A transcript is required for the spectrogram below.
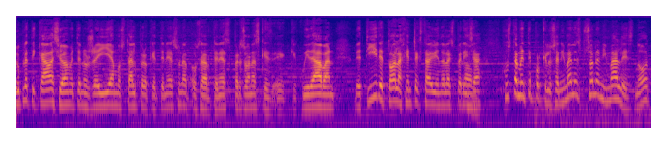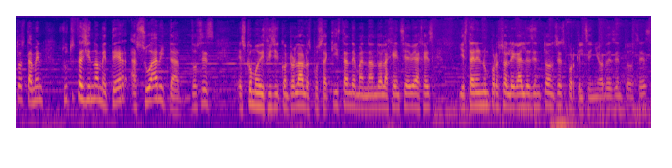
Tú platicabas y obviamente nos reíamos tal, pero que tenías una, o sea, tenías personas que, eh, que cuidaban de ti y de toda la gente que estaba viviendo la experiencia, justamente porque los animales pues, son animales, ¿no? Entonces también tú te estás yendo a meter a su hábitat, entonces es como difícil controlarlos. Pues aquí están demandando a la agencia de viajes y están en un proceso legal desde entonces porque el señor desde entonces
